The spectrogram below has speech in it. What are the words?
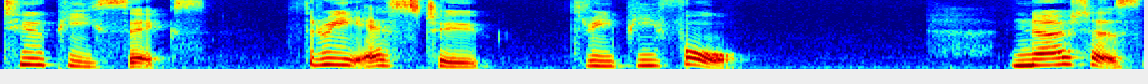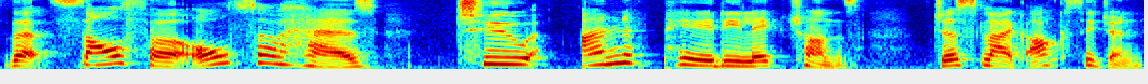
2p6, 3s2, 3p4. Notice that sulfur also has two unpaired electrons, just like oxygen,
